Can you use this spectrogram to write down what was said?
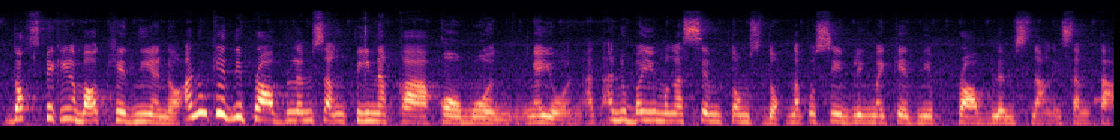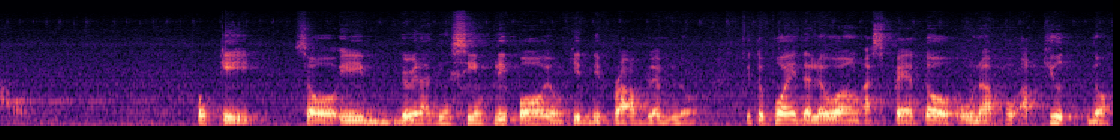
Doc, speaking about kidney, ano, anong kidney problems ang pinaka-common ngayon? At ano ba yung mga symptoms, Doc, na posibleng may kidney problems na ang isang tao? Okay. So, i- gawin natin simple po yung kidney problem, no? Ito po ay dalawang aspeto. Una po, acute, no?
